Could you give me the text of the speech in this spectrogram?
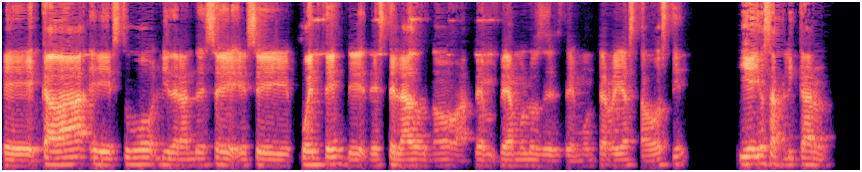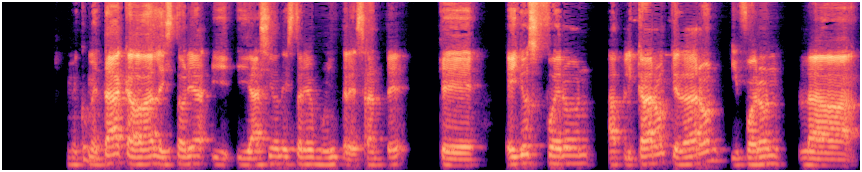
Eh, Cava eh, estuvo liderando ese, ese puente de, de este lado, ¿no? De, veámoslo desde Monterrey hasta Austin, y ellos aplicaron. Me comentaba Cava la historia y, y ha sido una historia muy interesante, que ellos fueron, aplicaron, quedaron y fueron la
